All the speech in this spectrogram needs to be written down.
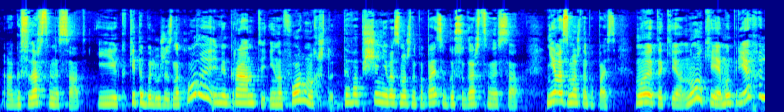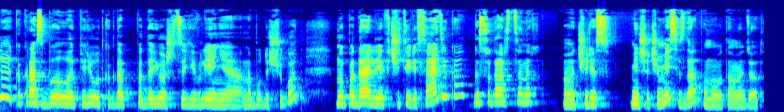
а, государственный сад. И какие-то были уже знакомые иммигранты, и на форумах, что да вообще невозможно попасть в государственный сад. Невозможно попасть. Мы такие, ну окей, мы приехали, как раз был период, когда подаешь заявление на будущий год. Мы подали в четыре садика государственных а, через меньше, чем месяц, да, по-моему, там идет.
